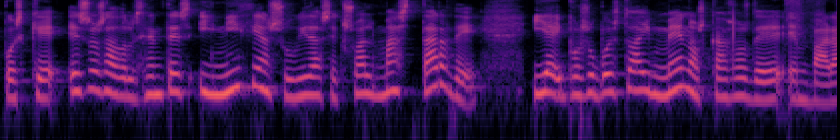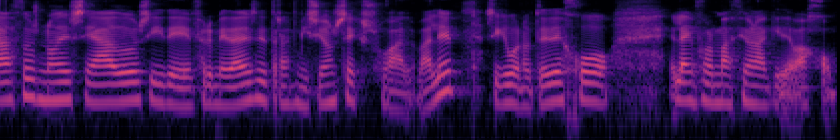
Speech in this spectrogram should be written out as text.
pues que esos adolescentes inician su vida sexual más tarde y hay, por supuesto hay menos casos de embarazos no deseados y de enfermedades de transmisión sexual, ¿vale? Así que bueno, te dejo la información aquí debajo.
